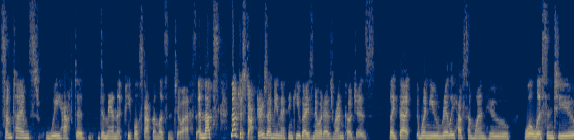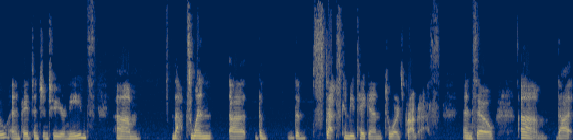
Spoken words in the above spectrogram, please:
sometimes we have to demand that people stop and listen to us. And that's not just doctors. I mean, I think you guys know it as run coaches. Like that, when you really have someone who will listen to you and pay attention to your needs, um, that's when uh, the the steps can be taken towards progress. And so um, that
